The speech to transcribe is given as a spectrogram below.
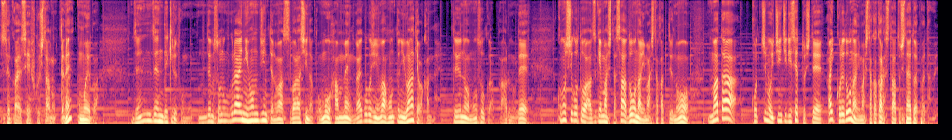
世界征服したのってね思えば。全然できると思う。でもそのぐらい日本人っていうのは素晴らしいなと思う反面外国人は本当に言わなきゃ分かんない。というのがものすごくやっぱあるのでこの仕事を預けました。さあどうなりましたかっていうのをまたこっちも一日リセットしてはいこれどうなりましたかからスタートしないとやっぱりダメ。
